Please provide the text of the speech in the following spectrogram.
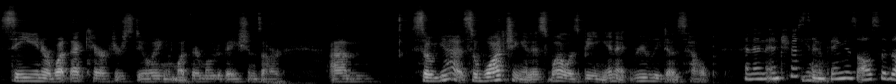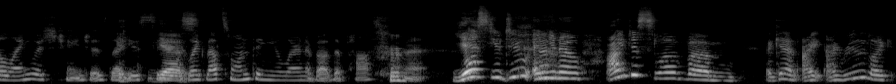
scene or what that character's doing and what their motivations are. Um, so, yeah, so watching it as well as being in it really does help. And an interesting You know. thing is also the language changes that It- you see. yes. Like that's one thing you learn about the past from it. Yes, you do. And you know, I just love um again, I I really like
